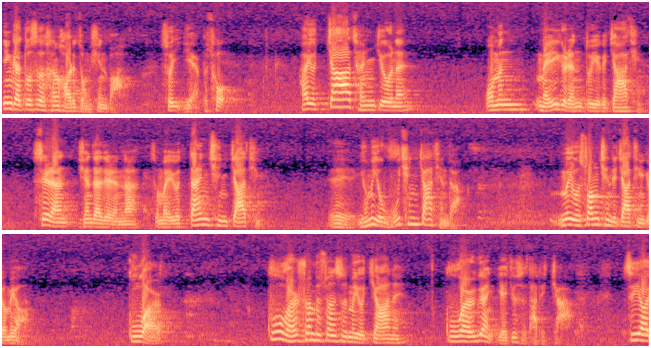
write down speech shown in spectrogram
应该都是很好的种性吧。所以也不错，还有家成就呢。我们每一个人都有个家庭，虽然现在的人呢，什么有单亲家庭，哎，有没有无亲家庭的？没有双亲的家庭有没有？孤儿，孤儿算不算是没有家呢？孤儿院也就是他的家，只要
